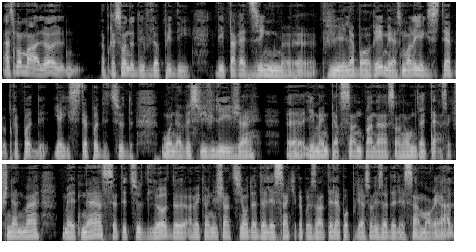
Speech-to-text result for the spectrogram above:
à ce moment-là, après ça, on a développé des, paradigmes euh, plus élaborés, mais à ce moment-là, il existait à peu près pas de, il pas d'études où on avait suivi les gens euh, les mêmes personnes pendant un certain nombre de temps. que finalement, maintenant, cette étude-là, avec un échantillon d'adolescents qui représentait la population des adolescents à Montréal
